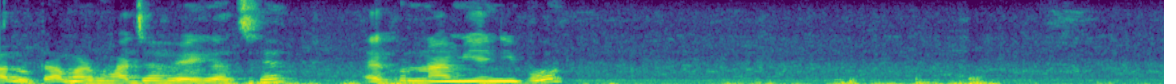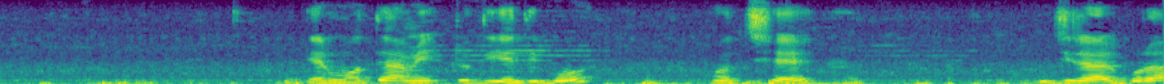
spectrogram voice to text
আলুটা আমার ভাজা হয়ে গেছে। এখন নামিয়ে নিব। এর মধ্যে আমি একটু দিয়ে দিব হচ্ছে জিরার গুঁড়া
